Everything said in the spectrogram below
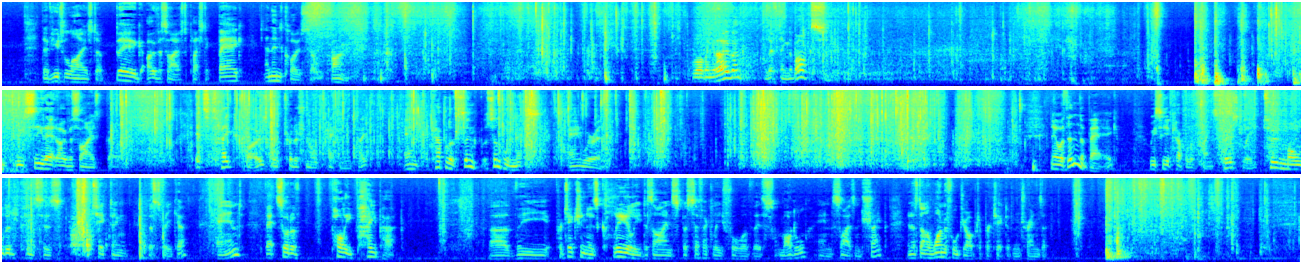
They've utilised a big oversized plastic bag and then closed cell foam. Rolling it over, lifting the box, we see that oversized bag. It's taped closed with traditional packing tape and a couple of sim simple nicks and we're in. Now within the bag we see a couple of things. Firstly, two moulded pieces protecting the speaker and that sort of poly paper uh, the protection is clearly designed specifically for this model and size and shape and has done a wonderful job to protect it in transit.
